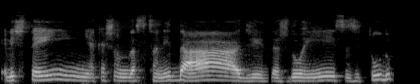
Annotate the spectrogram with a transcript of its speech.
eles têm a questão da sanidade, das doenças e tudo,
